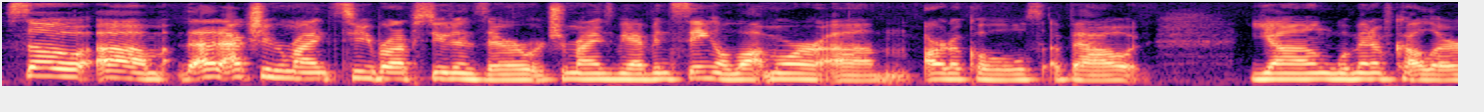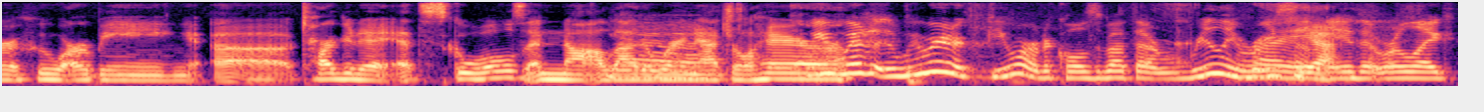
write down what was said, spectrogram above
So um, that actually reminds. So you brought up students there, which reminds me. I've been seeing a lot more um, articles about young women of color who are being uh, targeted at schools and not allowed to wear natural hair. We read, we read a few articles about that really Right. recently Yeah. that were like,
